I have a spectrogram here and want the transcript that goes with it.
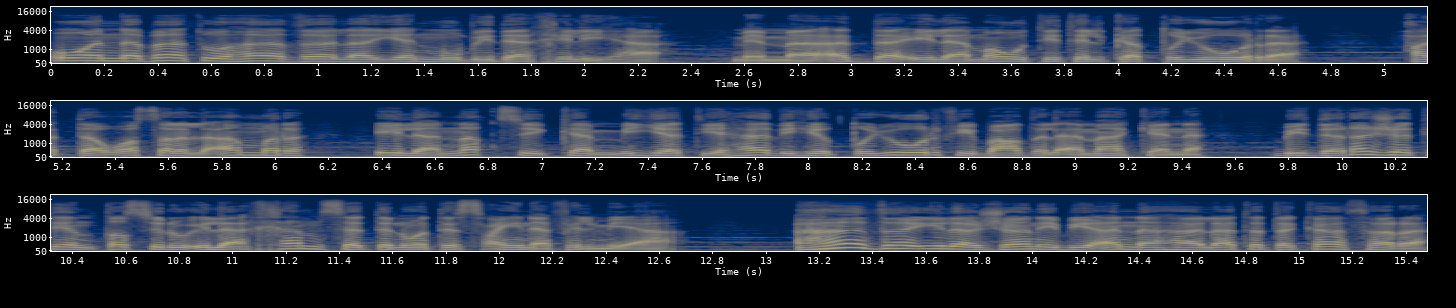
والنبات هذا لا ينمو بداخلها مما أدى إلى موت تلك الطيور. حتى وصل الأمر إلى نقص كمية هذه الطيور في بعض الأماكن بدرجة تصل إلى 95% هذا إلى جانب أنها لا تتكاثر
